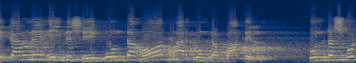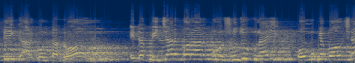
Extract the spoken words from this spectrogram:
এ কারণে এই দেশে কোনটা হক আর কোনটা বাতিল কোনটা সঠিক আর কোনটা রং, এটা বিচার করার কোনো সুযোগ নাই। অমুকে বলছে,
